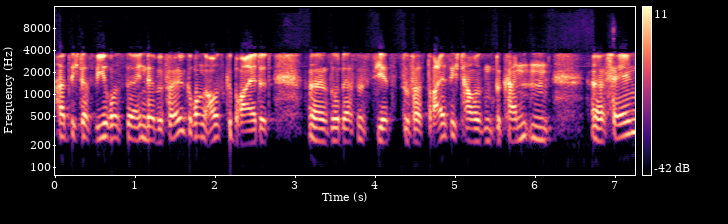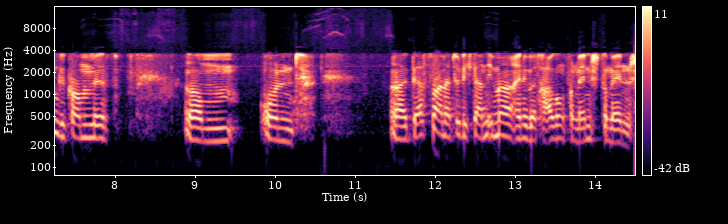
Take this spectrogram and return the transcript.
hat sich das Virus äh, in der Bevölkerung ausgebreitet, äh, so dass es jetzt zu fast 30.000 bekannten Fällen gekommen ist. Ähm, und das war natürlich dann immer eine Übertragung von Mensch zu Mensch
